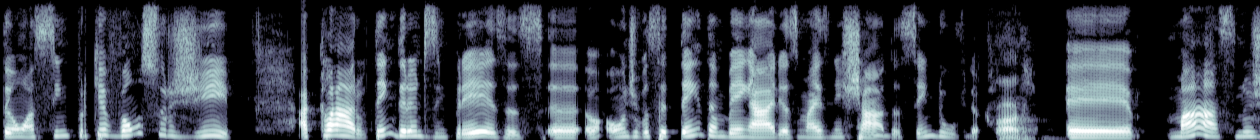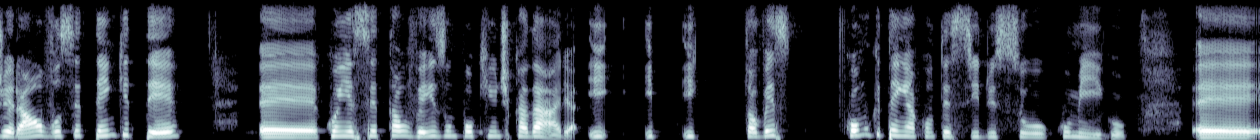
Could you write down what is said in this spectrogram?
tão assim, porque vão surgir. Ah, claro, tem grandes empresas uh, onde você tem também áreas mais nichadas, sem dúvida. Claro. É, mas, no geral, você tem que ter, é, conhecer talvez um pouquinho de cada área. E, e, e talvez como que tem acontecido isso comigo? É,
